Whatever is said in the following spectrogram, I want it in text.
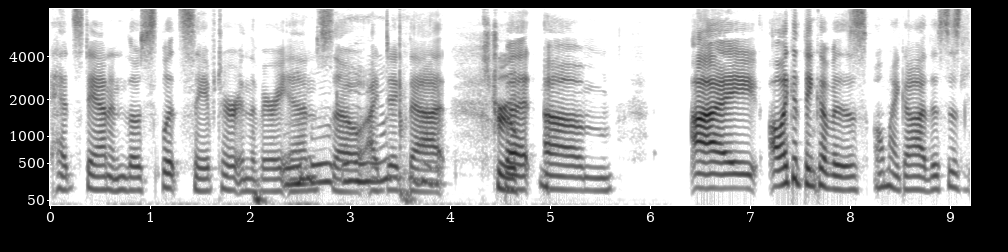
headstand, and those splits saved her in the very end. Mhm, So I mhm. dig that. It's true. But um, I all I could think of is, oh my god, this is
